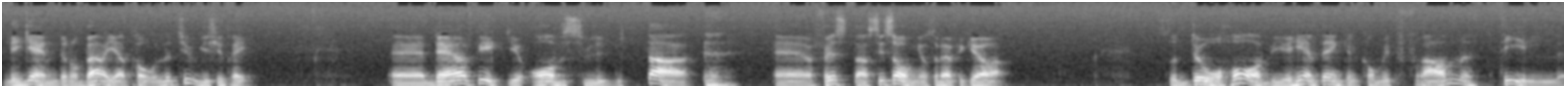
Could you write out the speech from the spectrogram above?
Legenden om Bergatrollet 2023. Eh, där fick ju avsluta eh, första säsongen så där fick göra. Så då har vi ju helt enkelt kommit fram till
